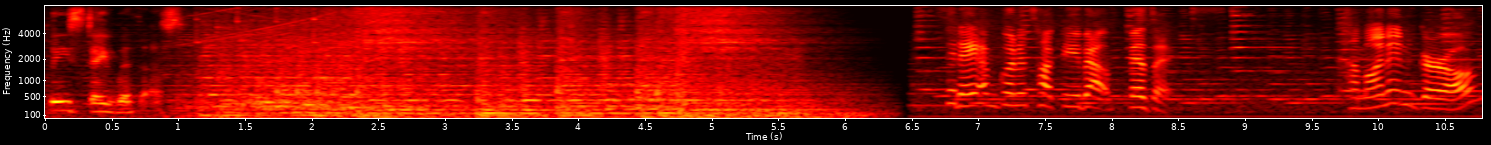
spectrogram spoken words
please stay with us Today I'm going to talk to you about physics. Come on in, girls.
